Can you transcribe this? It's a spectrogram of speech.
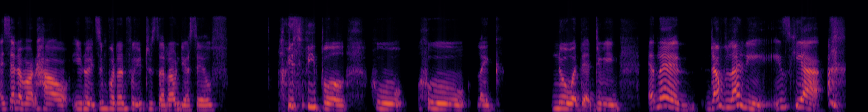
I said about how you know it's important for you to surround yourself with people who who like know what they're doing. And then Jabulani is here.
